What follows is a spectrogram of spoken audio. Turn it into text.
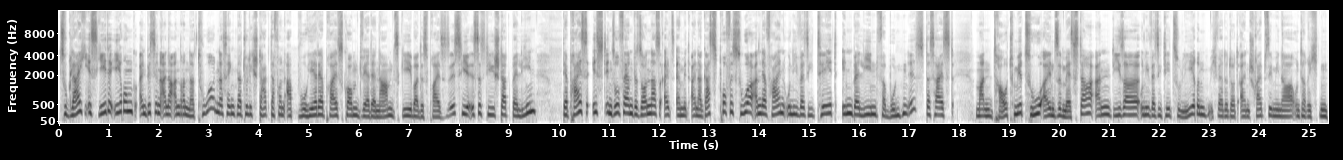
Zugleich ist jede Ehrung ein bisschen einer anderen Natur und das hängt natürlich stark davon ab, woher der Preis kommt, wer der Namensgeber des Preises ist. Hier ist es die Stadt Berlin. Der Preis ist insofern besonders, als er mit einer Gastprofessur an der Freien Universität in Berlin verbunden ist. Das heißt, man traut mir zu, ein Semester an dieser Universität zu lehren. Ich werde dort ein Schreibseminar unterrichten.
